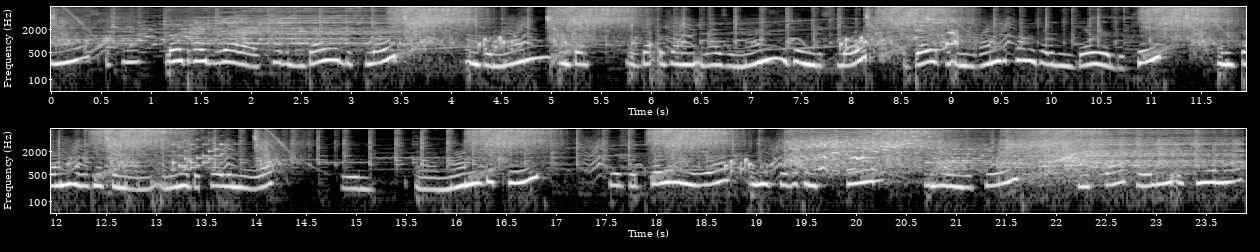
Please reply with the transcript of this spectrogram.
Nice. Hab Lol, drei Brawler. Ich habe den Daryl geslowt und den Nani und der da ist ein, Nani. Ich habe ihn geslowt. Der Daryl ist in ihn reingekommen. Ich habe den Daryl gekillt. Und dann habe ich noch den Nani. Und dann hat der Colin Ruff den äh, Nani gekillt. Hier ist der Colin Ruff und ich versuche ihn zu killen. Und habe ihn gekillt. Und Star Holly ist hier noch.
